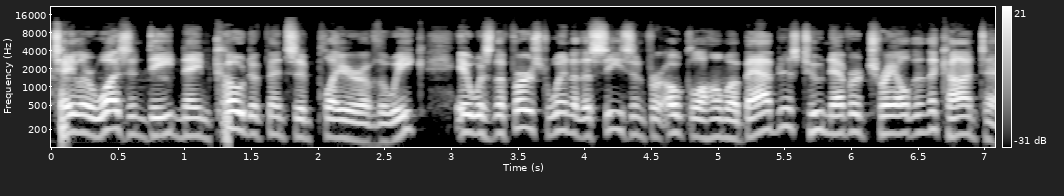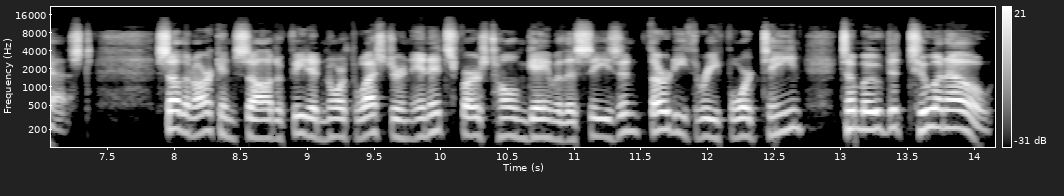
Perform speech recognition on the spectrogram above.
Taylor was indeed named co defensive player of the week. It was the first win of the season for Oklahoma Baptist, who never trailed in the contest. Southern Arkansas defeated Northwestern in its first home game of the season, 33 14, to move to 2 0.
